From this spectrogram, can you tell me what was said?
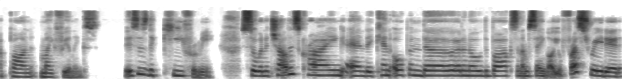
upon my feelings this is the key for me. So when a child is crying and they can't open the, I don't know, the box, and I'm saying, Oh, you're frustrated.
